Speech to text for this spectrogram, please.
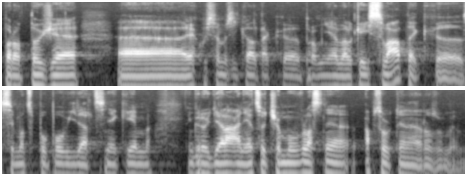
protože, eh, jak už jsem říkal, tak eh, pro mě je velký svátek si moc popovídat s někým, kdo dělá něco, čemu vlastně absolutně nerozumím.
